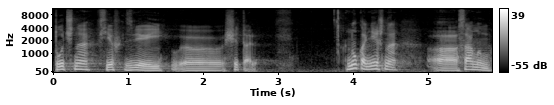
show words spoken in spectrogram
точно всех зверей э, считали. Ну, конечно, э, самым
